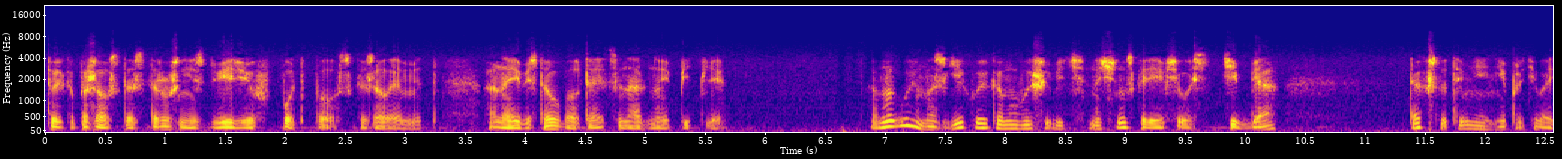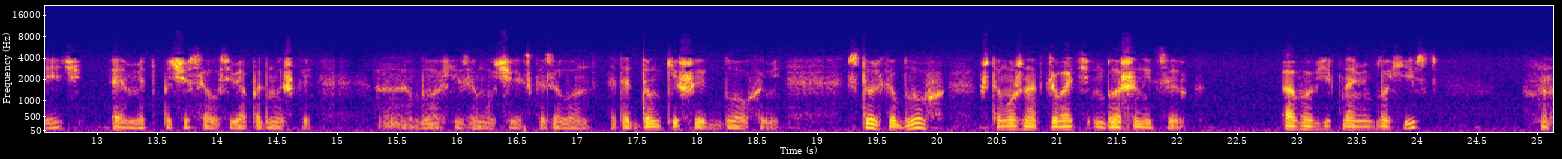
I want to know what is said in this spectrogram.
«Только, пожалуйста, осторожнее с дверью в подпол», — сказал Эммет. «Она и без того болтается на одной петле». «А могу и мозги кое-кому вышибить. Начну, скорее всего, с тебя. Так что ты мне не противоречь». Эммет почесал себя под мышкой. «А, «Блохи замучили», — сказал он. «Этот дом кишит блохами. Столько блох, что можно открывать блошиный цирк. А во Вьетнаме блох есть? Хм,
